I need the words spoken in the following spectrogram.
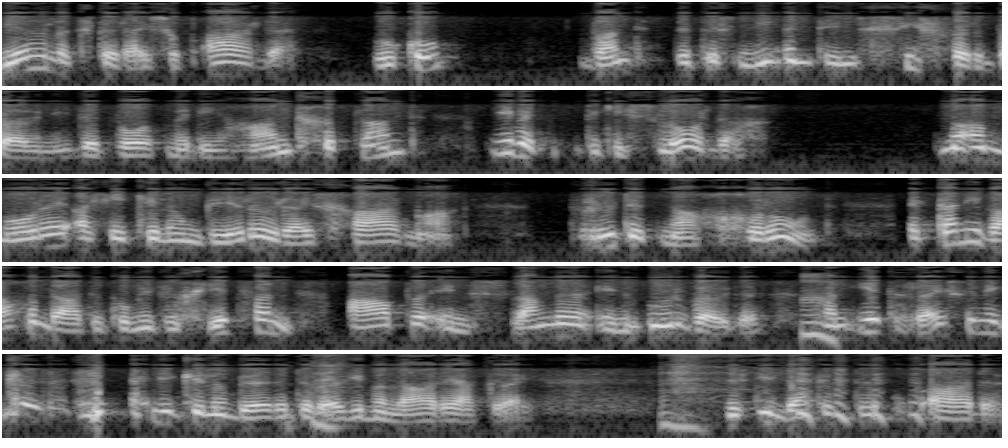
heerlikste reis op aarde. Hoekom? Want dit is nie intensief verbou nie. Dit word met die hand geplant. Jy weet, bietjie slordig. Maar môre as jy Kilombero reis gaar maak, proe dit na grond. Ek kan nie wag om daar te kom nie. Vergeet van ape en slange en oerwoude. Mm. Gaan eet rys in die in die Kilombero terwyl jy malaria kry. Dis die lekkerste op aarde.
